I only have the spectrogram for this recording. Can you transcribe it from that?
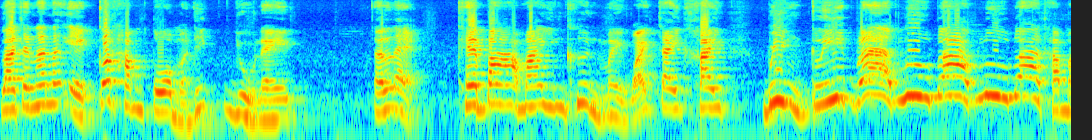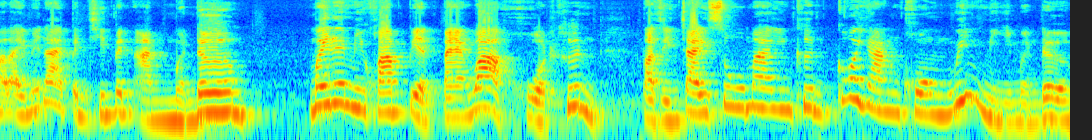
หลังจากนั้นนางเอกก็ทำตัวเหมือนที่อยู่ในนั่นแหละ แค่บ้ามากยิ่งขึ้น ไม่ไว้ใจใคร วิ่งกรีดบ้าบลูบ้าบลูบ้าทำอะไรไม่ได้เป็นชิ้นเป็นอันเหมือนเดิม ไม่ได้มีความเปลี่ยนแปลงว่าโหดขึ้น ตัดสินใจสู้มากยิ่งขึ้น ก็ยังคงวิ่งหนีเหมือนเดิม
